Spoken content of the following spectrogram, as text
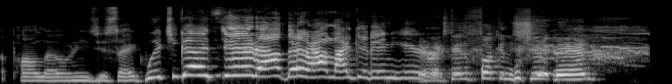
Apollo and he's just like, What you guys doing out there? I like it in here." They're like, "Stay the fuck in the shit, man.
